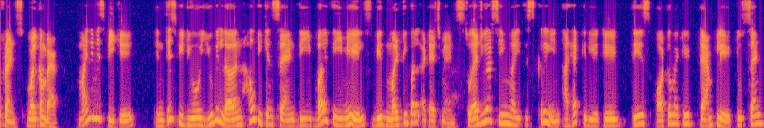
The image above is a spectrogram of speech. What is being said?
friends, welcome back. My name is PK. In this video, you will learn how we can send the bulk emails with multiple attachments. So as you are seeing my screen, I have created this automated template to send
